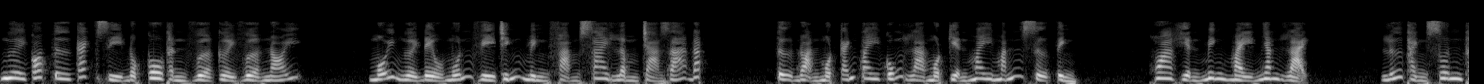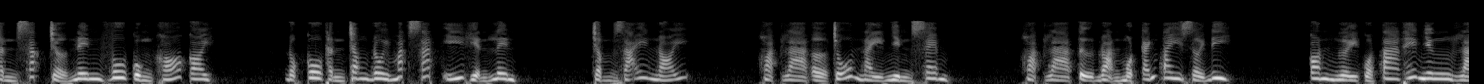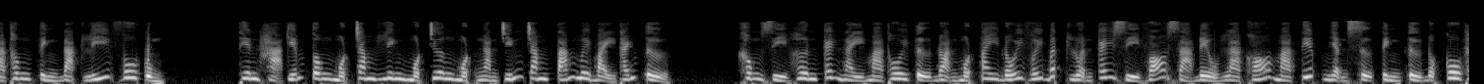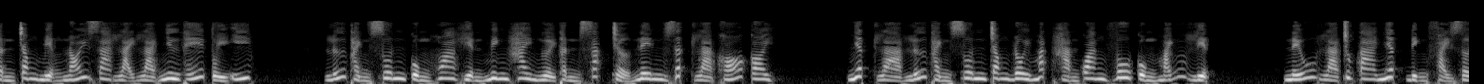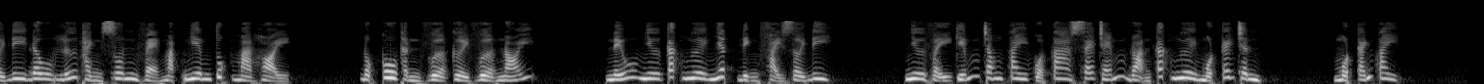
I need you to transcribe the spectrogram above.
Ngươi có tư cách gì độc cô thần vừa cười vừa nói. Mỗi người đều muốn vì chính mình phạm sai lầm trả giá đắt. Tự đoạn một cánh tay cũng là một kiện may mắn sự tình. Hoa hiền minh mày nhăn lại. Lữ Thành Xuân thần sắc trở nên vô cùng khó coi. Độc cô thần trong đôi mắt sát ý hiện lên. chậm rãi nói. Hoặc là ở chỗ này nhìn xem. Hoặc là tự đoạn một cánh tay rời đi. Con người của ta thế nhưng là thông tình đạt lý vô cùng. Thiên hạ kiếm tông 101 chương 1987 thánh tử. Không gì hơn cái này mà thôi, tự đoạn một tay đối với bất luận cái gì võ giả đều là khó mà tiếp nhận sự tình từ độc cô thần trong miệng nói ra lại là như thế tùy ý. Lữ Thành Xuân cùng Hoa Hiền Minh hai người thần sắc trở nên rất là khó coi. Nhất là Lữ Thành Xuân trong đôi mắt hàn quang vô cùng mãnh liệt. Nếu là chúng ta nhất định phải rời đi đâu Lữ Thành Xuân vẻ mặt nghiêm túc mà hỏi. Độc cô thần vừa cười vừa nói. Nếu như các ngươi nhất định phải rời đi. Như vậy kiếm trong tay của ta sẽ chém đoạn các ngươi một cái chân. Một cánh tay.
